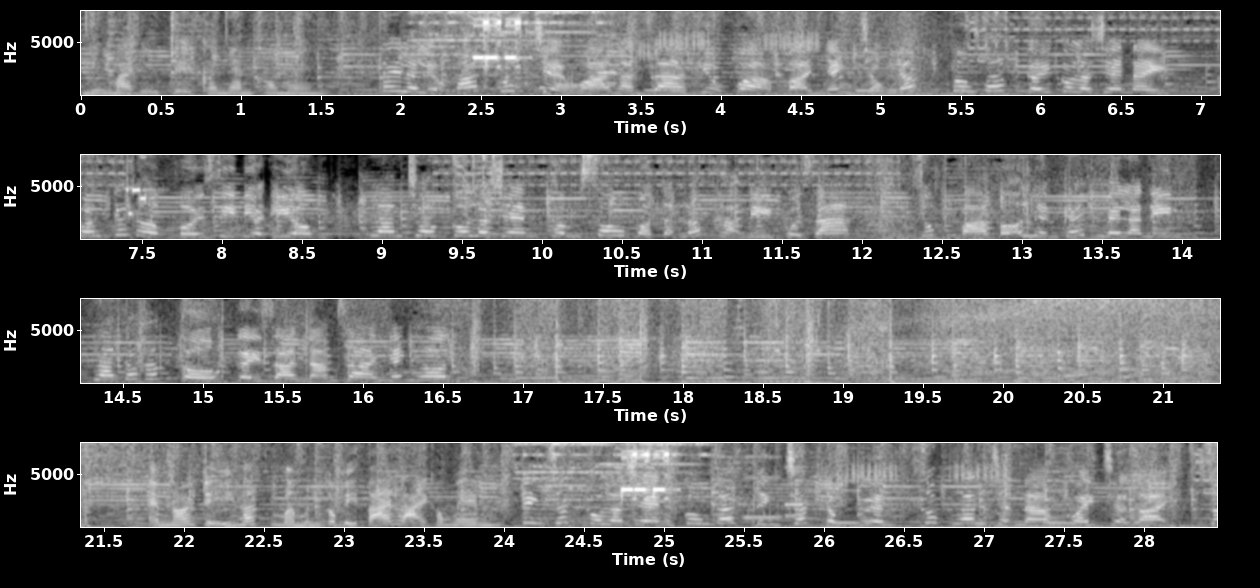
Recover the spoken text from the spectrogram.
nhưng mà điều trị có nhanh không em? Đây là liệu pháp giúp trẻ hóa làn da hiệu quả và nhanh chóng nhất. Phương pháp cấy collagen này còn kết hợp với di điện ion làm cho collagen thấm sâu vào tận lớp hạ bì của da, giúp phá vỡ liên kết melanin là các hắc tố gây ra nám da nhanh hơn. Nói trị hết nhưng mà mình có bị tái lại không em? Tinh chất collagen cung cấp tinh chất độc quyền giúp ngăn chặn nám quay trở lại, giữ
